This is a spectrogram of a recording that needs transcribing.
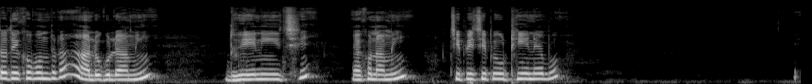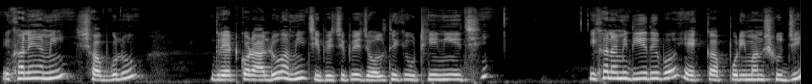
তো দেখো বন্ধুরা, আলুগুলো আমি ধুয়ে নিয়েছি। এখন আমি চিপে চিপে উঠিয়ে নেব। এখানে আমি সবগুলো গ্রেট করা আলু আমি চিপে চিপে জল থেকে উঠিয়ে নিয়েছি। এখানে আমি দিয়ে দেব এক কাপ পরিমাণ সুজি।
